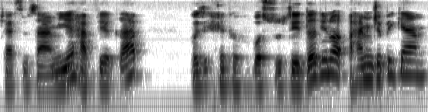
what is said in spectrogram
کسب سهمیه. هفته قبل بازی خطاف با سوسیداد اینو همینجا بگم.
